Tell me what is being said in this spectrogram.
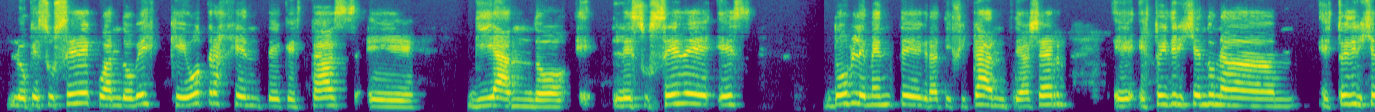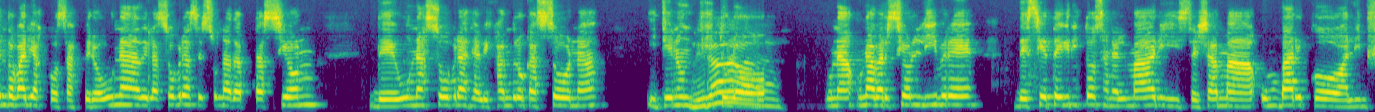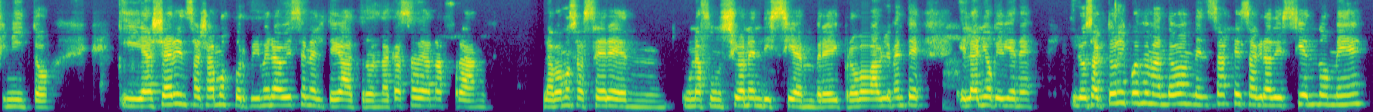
lo que sucede cuando ves que otra gente que estás eh, guiando eh, le sucede es doblemente gratificante. Ayer estoy dirigiendo una, estoy dirigiendo varias cosas, pero una de las obras es una adaptación de unas obras de Alejandro Casona y tiene un título una, versión libre de Siete Gritos en el Mar y se llama Un barco al infinito. Y ayer ensayamos por primera vez en el teatro, en la casa de Ana Frank. La vamos a hacer en una función en diciembre y probablemente el año que viene. Y los actores pues me mandaban mensajes agradeciéndome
